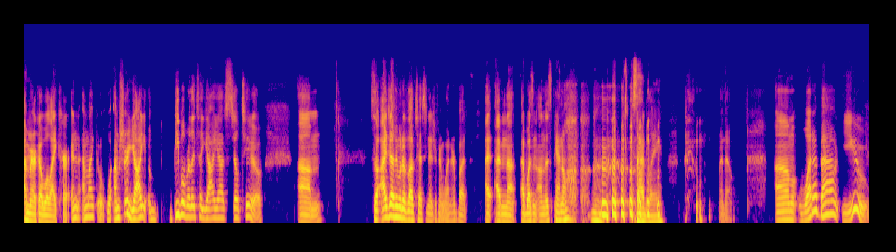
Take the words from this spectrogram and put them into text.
America will like her. And I'm like, well, I'm sure Yaya people relate to Yaya still too. Um, so I definitely would have loved to have seen a different winner, but I, I'm not, I wasn't on this panel. Sadly. I know. Um, what about you?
